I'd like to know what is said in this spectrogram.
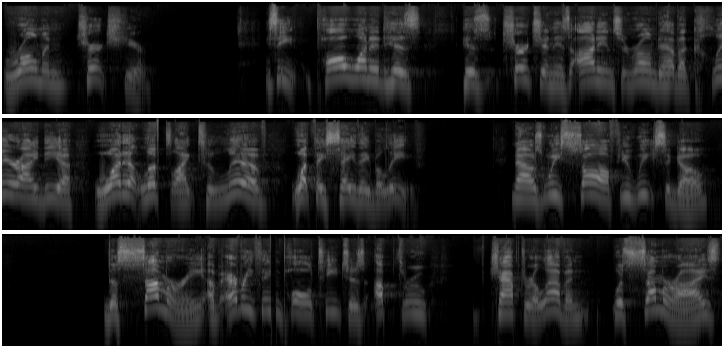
Roman church here. You see, Paul wanted his, his church and his audience in Rome to have a clear idea what it looks like to live what they say they believe. Now, as we saw a few weeks ago, the summary of everything Paul teaches up through chapter 11 was summarized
